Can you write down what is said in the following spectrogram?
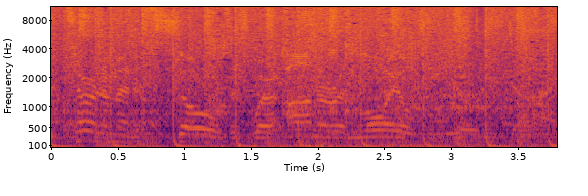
The Tournament of Souls is where honor and loyalty go to die.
